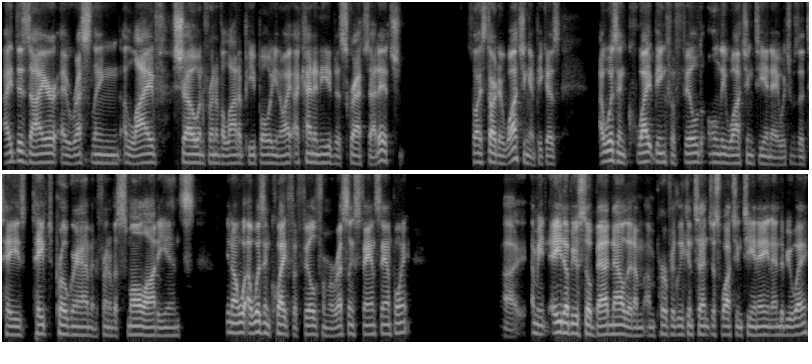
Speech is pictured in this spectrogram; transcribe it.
I desire a wrestling, a live show in front of a lot of people. You know, I, I kind of needed to scratch that itch. So I started watching it because I wasn't quite being fulfilled only watching TNA, which was a taped program in front of a small audience. You know, I wasn't quite fulfilled from a wrestling fan standpoint. Uh, I mean, AEW is so bad now that I'm I'm perfectly content just watching TNA and NWA.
